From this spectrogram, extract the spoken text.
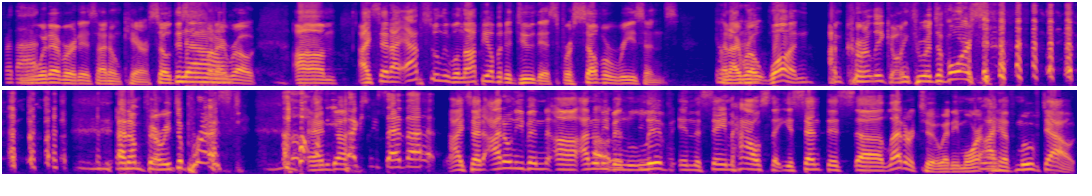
for that. whatever it is i don't care so this is what i wrote um, i said i absolutely will not be able to do this for several reasons and i wrote one i'm currently going through a divorce and i'm very depressed and you uh, actually said that. i said i don't even uh, i don't Oh, even live in the same house that you sent this uh, letter to anymore i have moved out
